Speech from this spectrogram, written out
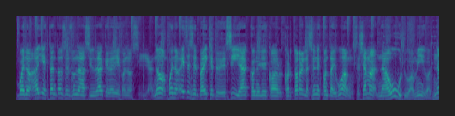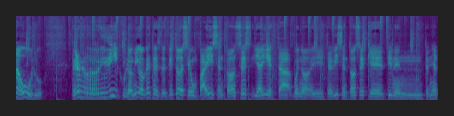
Bueno, ahí está entonces una ciudad que nadie conocía, ¿no? Bueno, este es el país que te decía, con el que cortó relaciones con Taiwán, se llama Nauru, amigos, Nauru. Pero es ridículo, amigo, que, este, que esto sea un país, entonces, y ahí está. Bueno, y te dice entonces que tienen, tenían,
